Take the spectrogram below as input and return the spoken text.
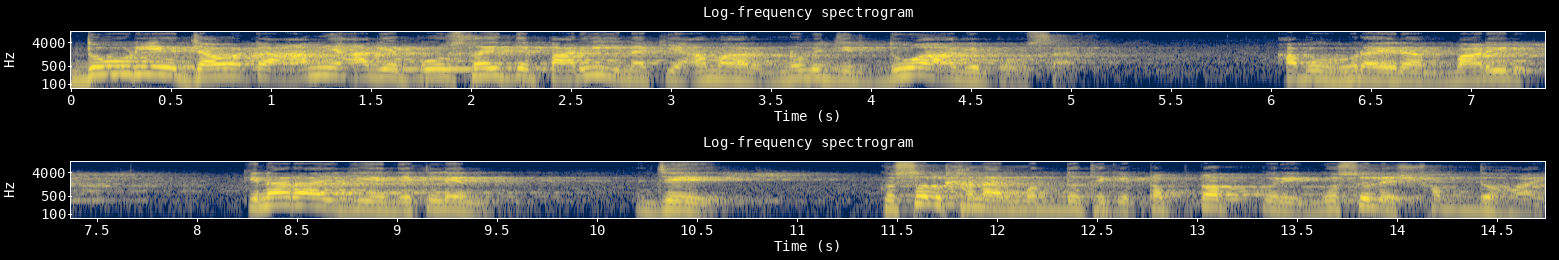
দৌড়িয়ে যাওয়াটা আমি আগে পৌঁছাইতে পারি নাকি আমার নবীজির দোয়া আগে পৌঁছায়? আবু হুরাইরা বাড়ির কিনারায় গিয়ে দেখলেন যে গোসলখানার মধ্য থেকে টপ টপ করে গোসলের শব্দ হয়,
